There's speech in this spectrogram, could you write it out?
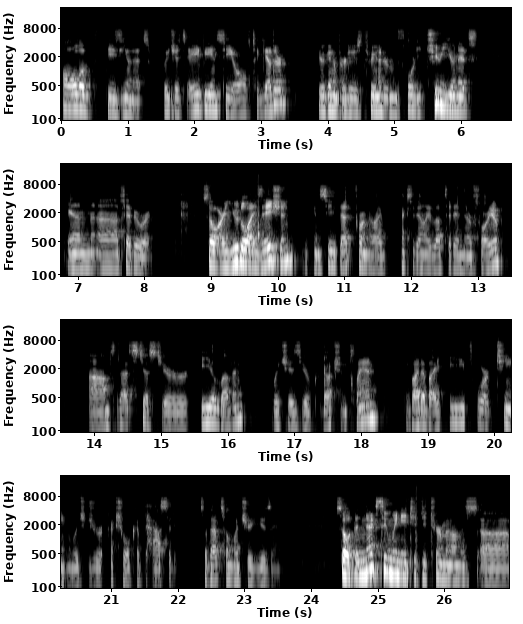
all of these units, widgets A, B, and C all together, you're going to produce 342 units in uh, February. So our utilization, we can see that formula, I accidentally left it in there for you. Um, so that's just your E11, which is your production plan, divided by E14, which is your actual capacity. So that's how much you're using. So the next thing we need to determine on this uh,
